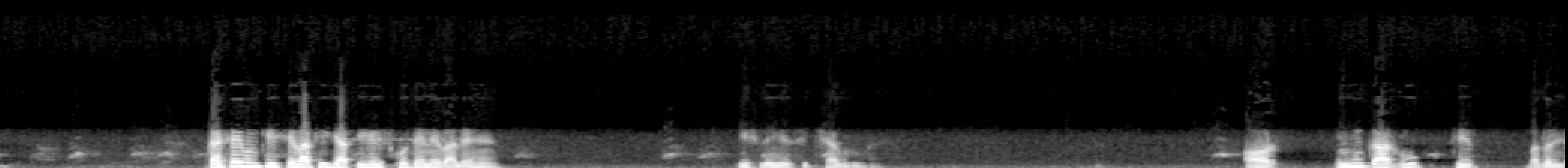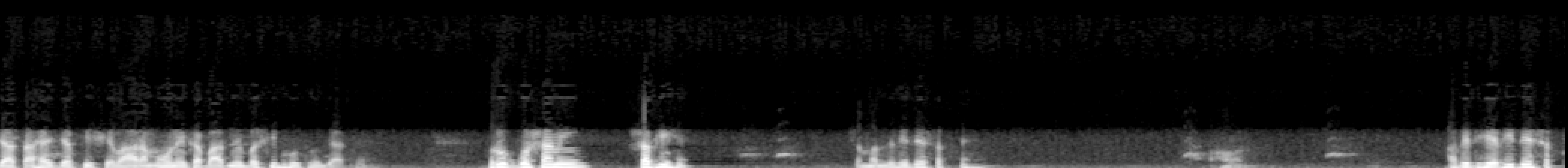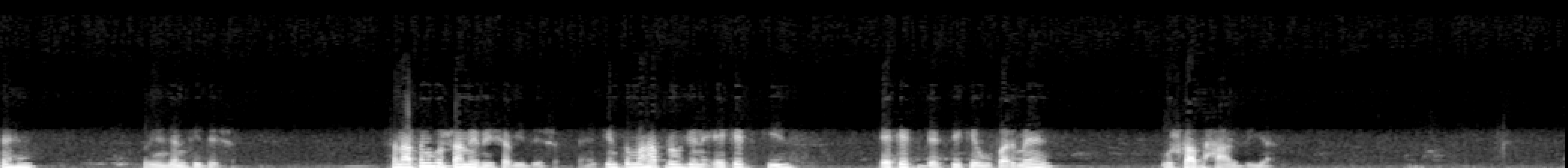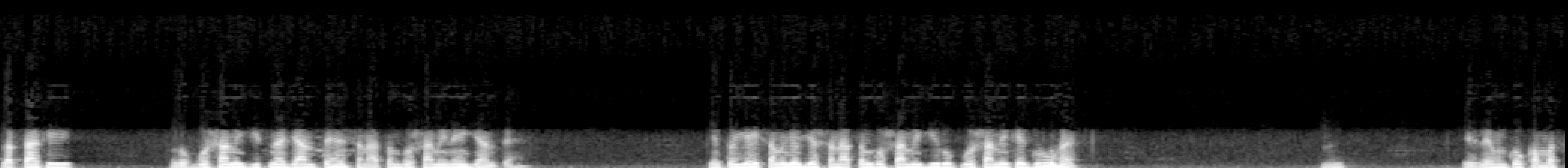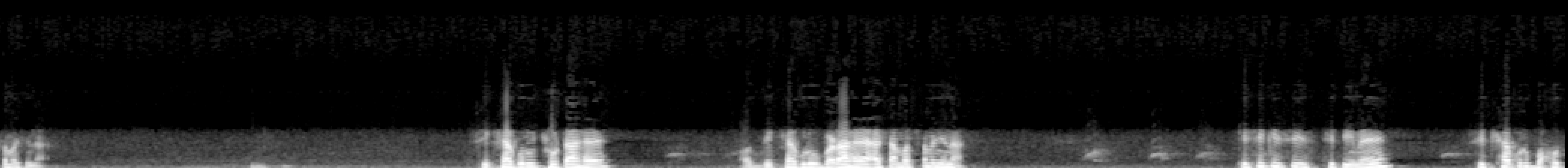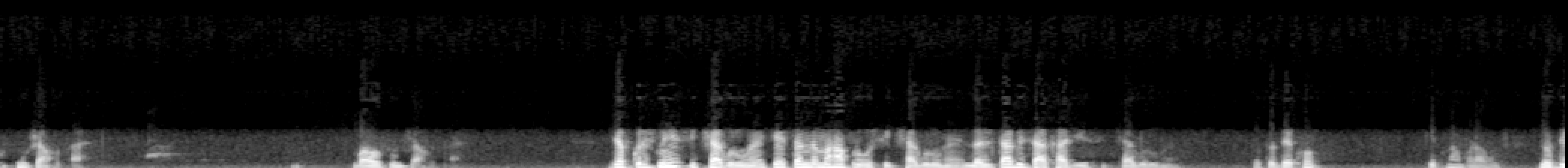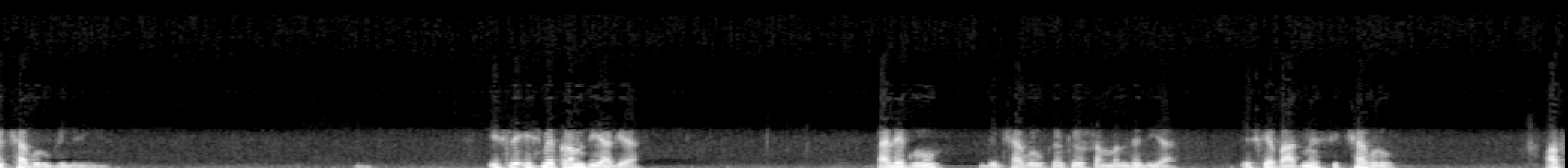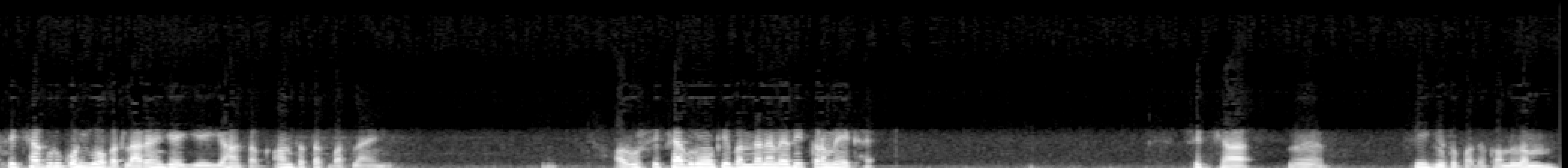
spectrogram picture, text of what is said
कैसे उनकी सेवा की जाती है इसको देने वाले हैं? इसलिए ये शिक्षा गुरु है। और इन्हीं का रूप फिर बदल जाता है जबकि सेवा आरंभ होने के बाद में बसीभूत हो जाते हैं। रूप गोस्वामी सभी हैं। संबंध भी दे सकते हैं और अविधेय भी दे सकते हैं, प्रयोजन भी दे सकते हैं। सनातन गोस्वामी भी सभी दे सकते हैं। किंतु महाप्रभु जी ने एक एक चीज़ एक एक व्यक्ति के ऊपर में उसका भार दिया। लगता है कि रूप गोस्वामी जितना जानते हैं, सनातन गोस्वामी नहीं जानते हैं। किंतु यही समझो जो सनातन गोस्वामी जी, रूप गोस्वामी के गुरु हैं? इसलिए उनको कम मत समझना। शिक्षा गुरु छोटा है और दीक्षा गुरु बड़ा है ऐसा मत समझना। किसी किसी स्थिति में शिक्षा गुरु बहुत ऊँचा होता है। बहुत ऊँचा होता है। जब कृष्ण ही शिक्षा गुरु हैं चैतन्य महाप्रभु शिक्षा गुरु हैं ललिता विशाखा जी शिक्षा गुरु हैं तो, तो देखो कितना बड़ा ऊँचा जो दीक्षा गुरु भी नहीं है। इसलिए इसमें क्रम दिया गया। पहले गुरु, दीक्षा गुरु, क्योंकि वो संबंध दिया। इसके बाद में शिक्षा गुरु। अब शिक्षा गुरु को ही वो बतला रहे हैं ये यहाँ तक, अंत तक बतलाएँगे। और उस शिक्षा गुरुओं की वंदना में भी क्रम एक है। शिक्षा श्री युत पद कमलम,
